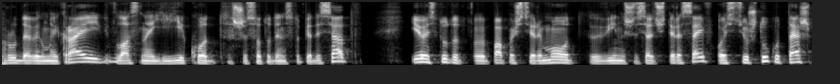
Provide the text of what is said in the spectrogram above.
гру Devil May Cry, власне, її код 601-150. І ось тут, от, в папочці Remote, він 64 Save. Ось цю штуку теж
